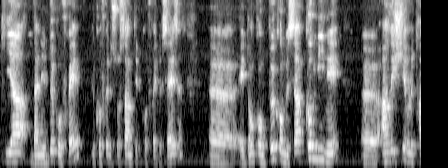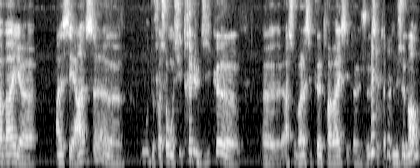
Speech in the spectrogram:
qu'il y a dans les deux coffrets, le coffret de 60 et le coffret de 16. Euh, et donc on peut comme ça combiner, enrichir le travail en séance ou de façon aussi très ludique à ce moment-là, c'est plus un travail, c'est un jeu, c'est un amusement,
